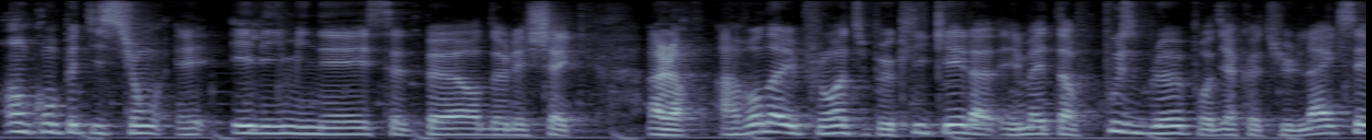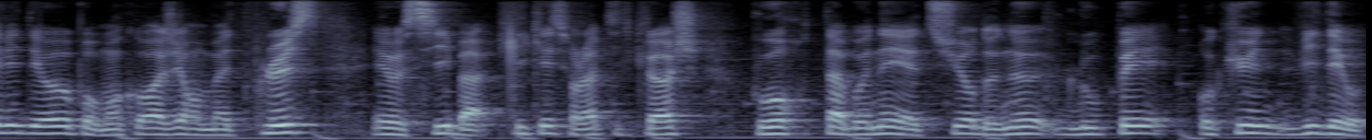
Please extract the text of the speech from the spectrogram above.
en compétition et éliminer cette peur de l'échec. Alors, avant d'aller plus loin, tu peux cliquer là et mettre un pouce bleu pour dire que tu likes ces vidéos, pour m'encourager à en mettre plus et aussi bah, cliquer sur la petite cloche pour t'abonner et être sûr de ne louper aucune vidéo.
